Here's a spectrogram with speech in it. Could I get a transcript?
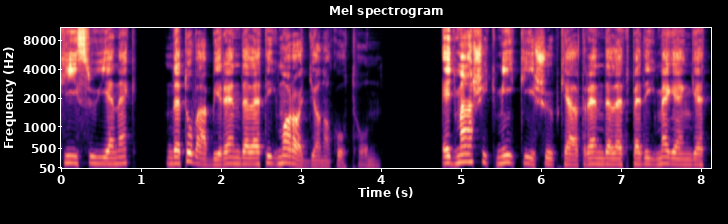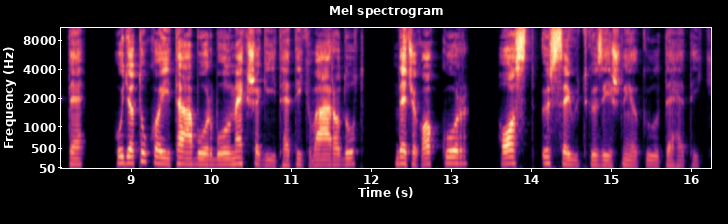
készüljenek, de további rendeletig maradjanak otthon. Egy másik, még később kelt rendelet pedig megengedte, hogy a tokai táborból megsegíthetik Váradot, de csak akkor, ha azt összeütközés nélkül tehetik.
